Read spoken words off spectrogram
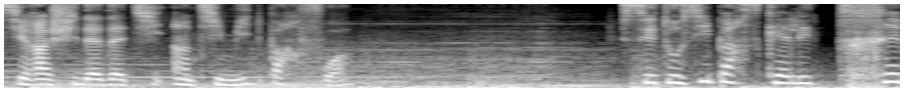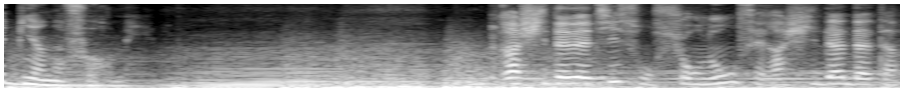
Si Rachida Dati intimide parfois, c'est aussi parce qu'elle est très bien informée. Rachida Dati, son surnom, c'est Rachida Data.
